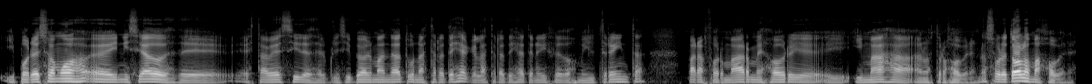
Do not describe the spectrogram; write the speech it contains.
Y por eso hemos eh, iniciado desde, esta vez sí, desde el principio del mandato, una estrategia que es la Estrategia Tenerife 2030 para formar mejor y, y- más a, a nuestros jóvenes, ¿no? sobre todo a los más jóvenes,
